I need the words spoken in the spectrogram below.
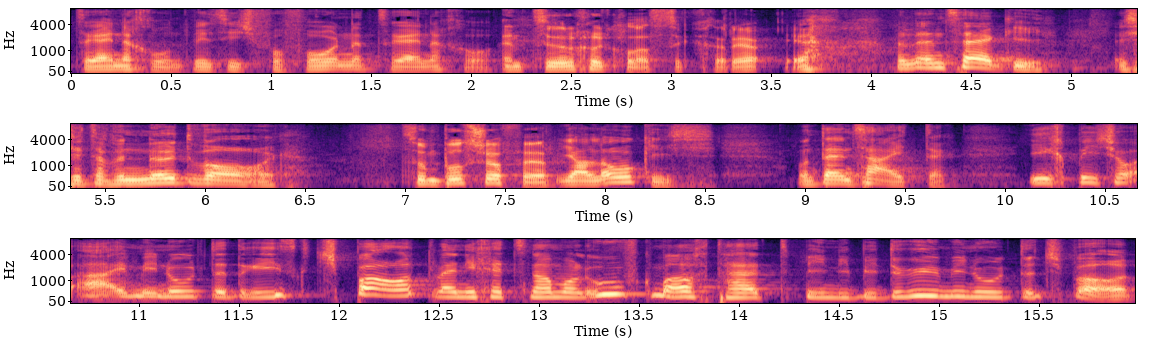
zu rennen kommt, weil sie ist von vorne zu rennen gekommen. Ein Zürcher Klassiker, ja. Ja, und dann sage ich, es ist jetzt aber nicht wahr. Zum Buschauffeur? Ja, logisch. Und dann sagt er, ich bin schon 1 Minute 30 zu spät. Wenn ich jetzt nochmal aufgemacht hätte, bin ich bei 3 Minuten zu spät.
